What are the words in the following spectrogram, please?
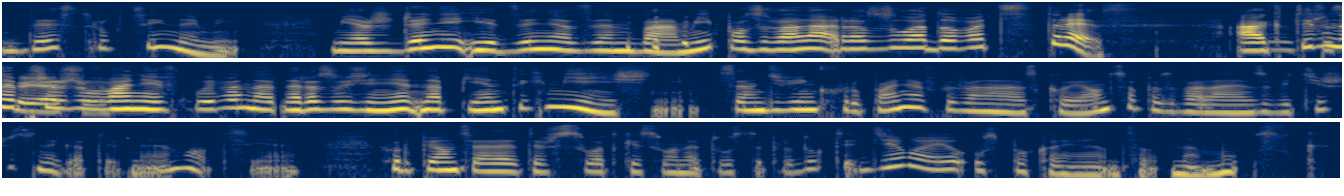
destrukcyjnymi. Miażdżenie jedzenia zębami pozwala rozładować stres. A aktywne wszystko jasne. przeżuwanie wpływa na, na rozluźnienie napiętych mięśni. Sam dźwięk chrupania wpływa na nas kojąco, pozwalając wyciszyć negatywne emocje. Chrupiące, ale też słodkie, słone, tłuste produkty działają uspokajająco na mózg.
